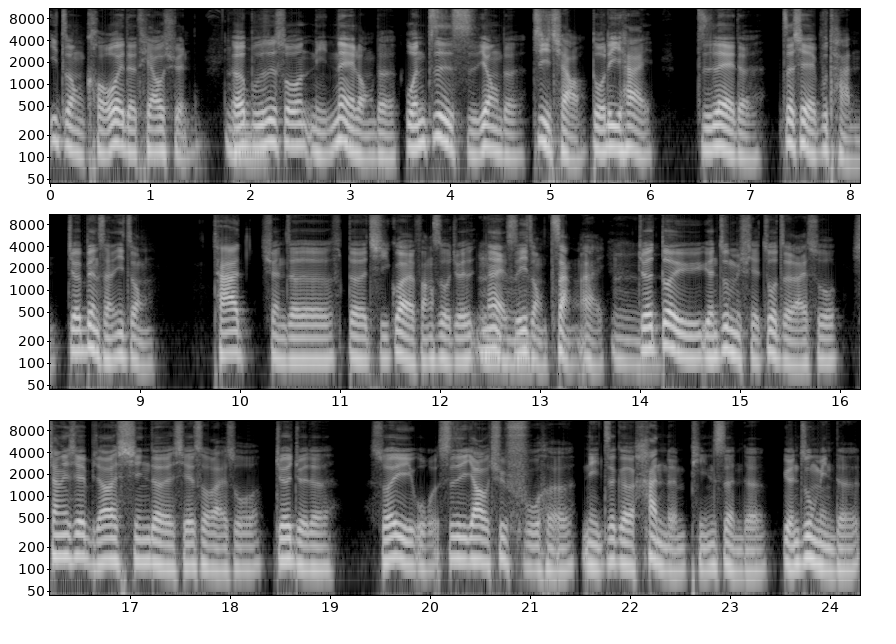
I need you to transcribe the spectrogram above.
一种口味的挑选，嗯而不是说你内容的文字使用的技巧多厉害之类的，这些也不谈，就会变成一种他选择的奇怪的方式。我觉得那也是一种障碍。嗯就是对于原住民写作者来说，像一些比较新的写手来说，就会觉得，所以我是要去符合你这个汉人评审的原住民的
